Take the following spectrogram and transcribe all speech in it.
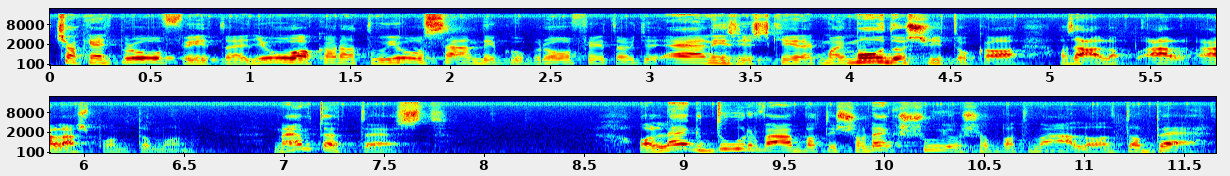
csak egy proféta, egy jó akaratú, jó szándékú proféta, úgyhogy elnézést kérek, majd módosítok az álláspontomon. Nem tette ezt. A legdurvábbat és a legsúlyosabbat vállalta be,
